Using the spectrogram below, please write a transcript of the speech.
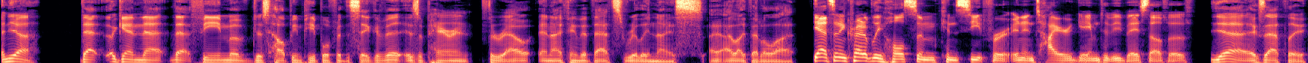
And yeah, that again that that theme of just helping people for the sake of it is apparent throughout and I think that that's really nice. I, I like that a lot. Yeah, it's an incredibly wholesome conceit for an entire game to be based off of. Yeah, exactly.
